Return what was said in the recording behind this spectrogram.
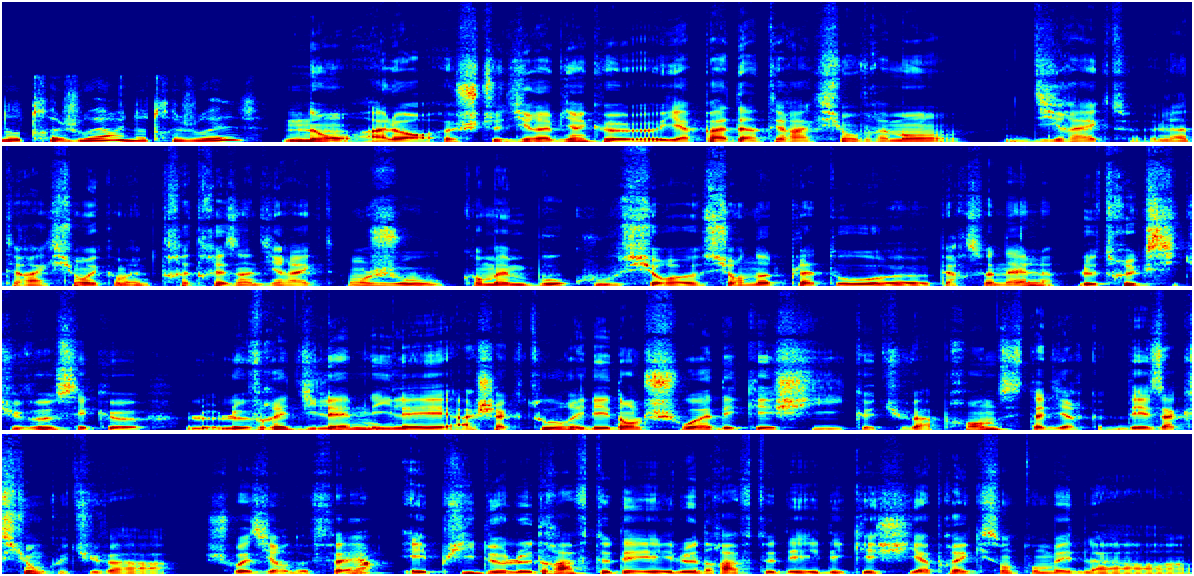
autre joueur, une autre joueuse? Non, alors je te dirais bien qu'il n'y a pas d'interaction vraiment direct, l'interaction est quand même très très indirecte. On joue quand même beaucoup sur euh, sur notre plateau euh, personnel. Le truc, si tu veux, c'est que le, vrai dilemme, il est à chaque tour, il est dans le choix des kéchis que tu vas prendre, c'est-à-dire des actions que tu vas choisir de faire, et puis de le draft des le draft des des kéchis après qui sont tombés de la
